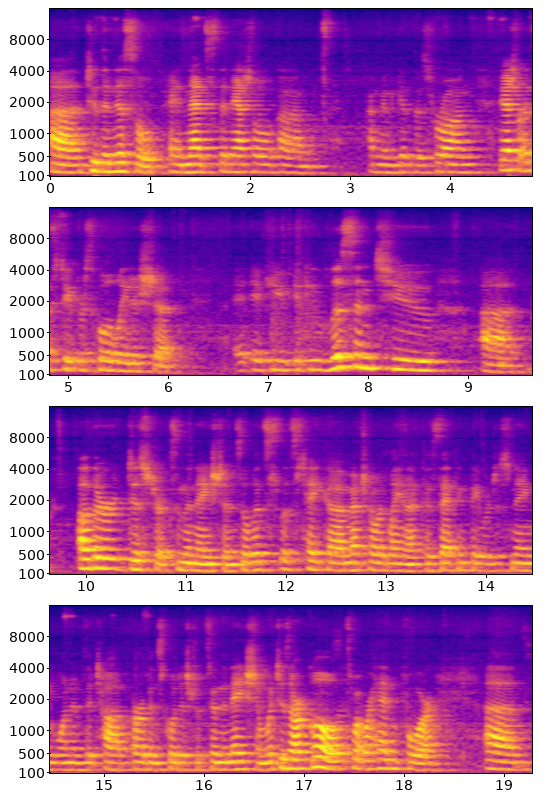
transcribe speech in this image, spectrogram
uh, to the NISL, and that's the National, um, I'm going to get this wrong, National Institute for School Leadership. If you, if you listen to uh, other districts in the nation, so let's, let's take uh, Metro Atlanta, because I think they were just named one of the top urban school districts in the nation, which is our goal, that's what we're heading for. Um,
